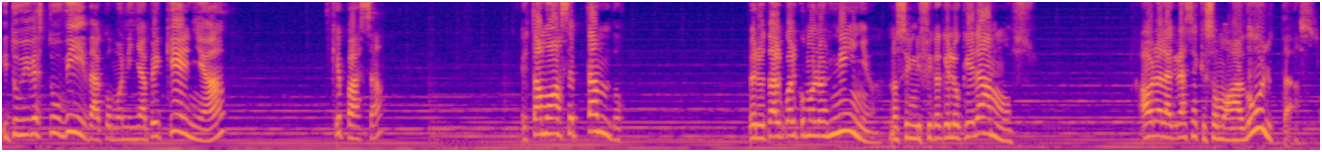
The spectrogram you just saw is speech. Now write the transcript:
y tú vives tu vida como niña pequeña, ¿qué pasa? Estamos aceptando pero tal cual como los niños, no significa que lo queramos. Ahora la gracia es que somos adultas.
